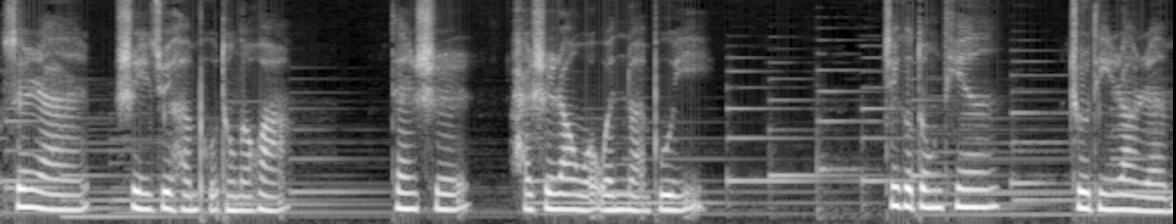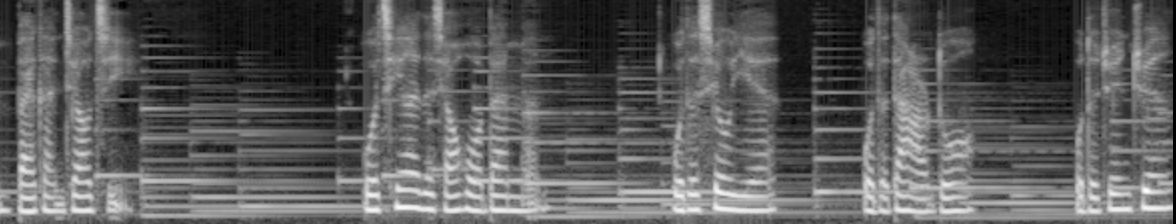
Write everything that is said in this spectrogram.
虽然是一句很普通的话，但是还是让我温暖不已。这个冬天。注定让人百感交集。我亲爱的小伙伴们，我的秀爷，我的大耳朵，我的娟娟，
